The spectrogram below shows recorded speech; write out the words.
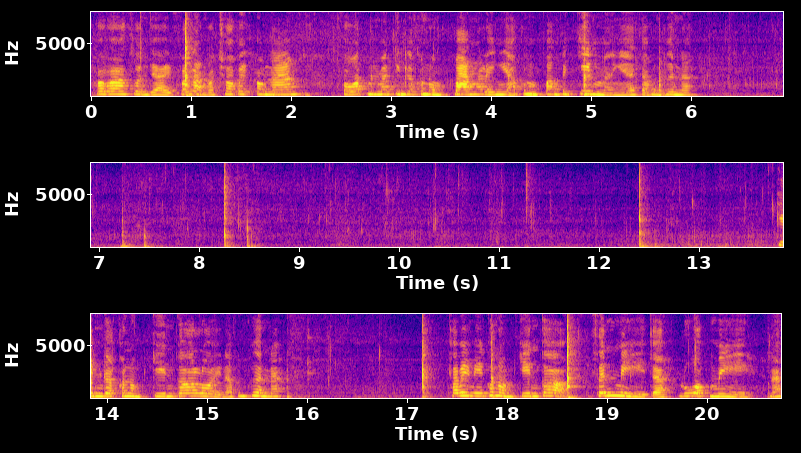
เพราะว่าส่วนใหญ่ฝรั่งก็ชอบไปเอาน้ำซอสมันมากินกับขนมปังอะไรเงี้ยเอาขนมปังไปจิ้มอะไรเงี้ยจ้ะเพื่อนๆนะ กินกับขนมจีนก็อร่อยนะเพื่อนๆนะ ถ้าไม่มีขนมจีนก็เส้นหมี่จะลวกหมี่นะ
